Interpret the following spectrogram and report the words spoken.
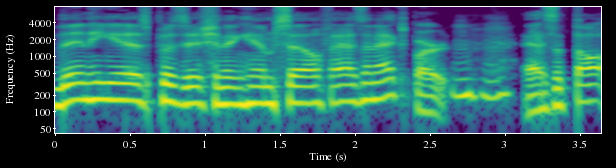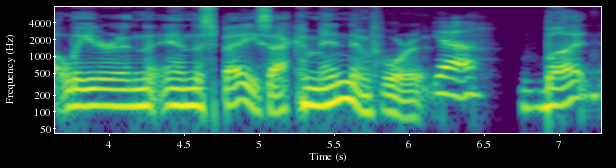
Then he is positioning himself as an expert hmm as a thought leader in the, in the space. I commend him for it. Yeah. But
